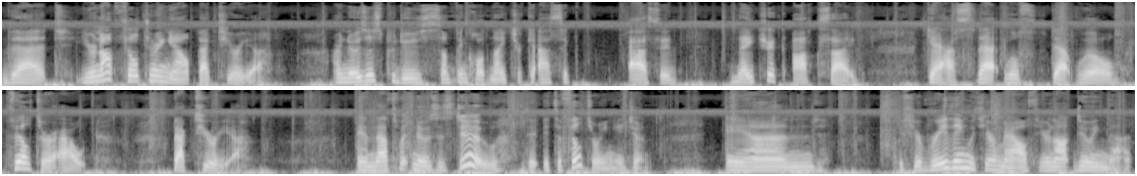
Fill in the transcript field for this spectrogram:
that you're not filtering out bacteria. Our noses produce something called nitric acid acid nitric oxide gas that will that will filter out bacteria. And that's what noses do. It's a filtering agent. And if you're breathing with your mouth, you're not doing that.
